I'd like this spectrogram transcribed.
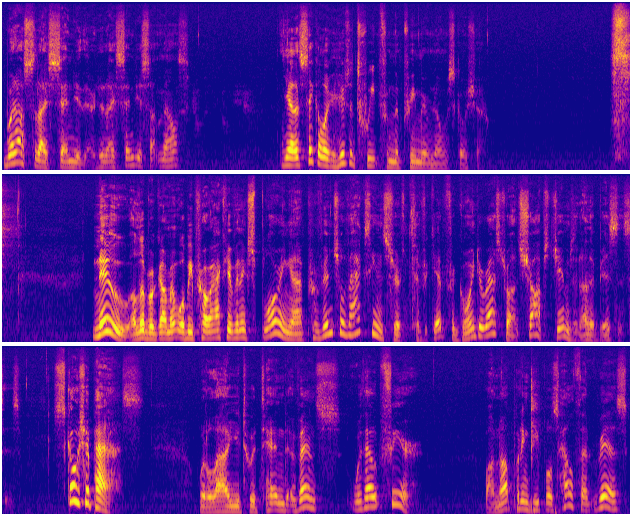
what else did I send you there? Did I send you something else? Yeah, let's take a look. Here's a tweet from the Premier of Nova Scotia. New, a Liberal government will be proactive in exploring a provincial vaccine certificate for going to restaurants, shops, gyms, and other businesses. Scotia Pass would allow you to attend events without fear while not putting people's health at risk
